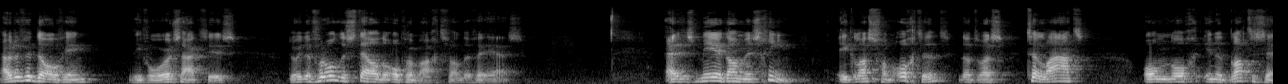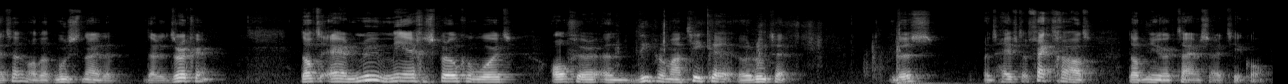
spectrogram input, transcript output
uit de verdoving die veroorzaakt is door de veronderstelde oppermacht van de VS. Het is meer dan misschien. Ik las vanochtend, dat was te laat om nog in het blad te zetten, want dat moest naar de, naar de drukker, dat er nu meer gesproken wordt over een diplomatieke route. Dus het heeft effect gehad, dat New York Times artikel.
